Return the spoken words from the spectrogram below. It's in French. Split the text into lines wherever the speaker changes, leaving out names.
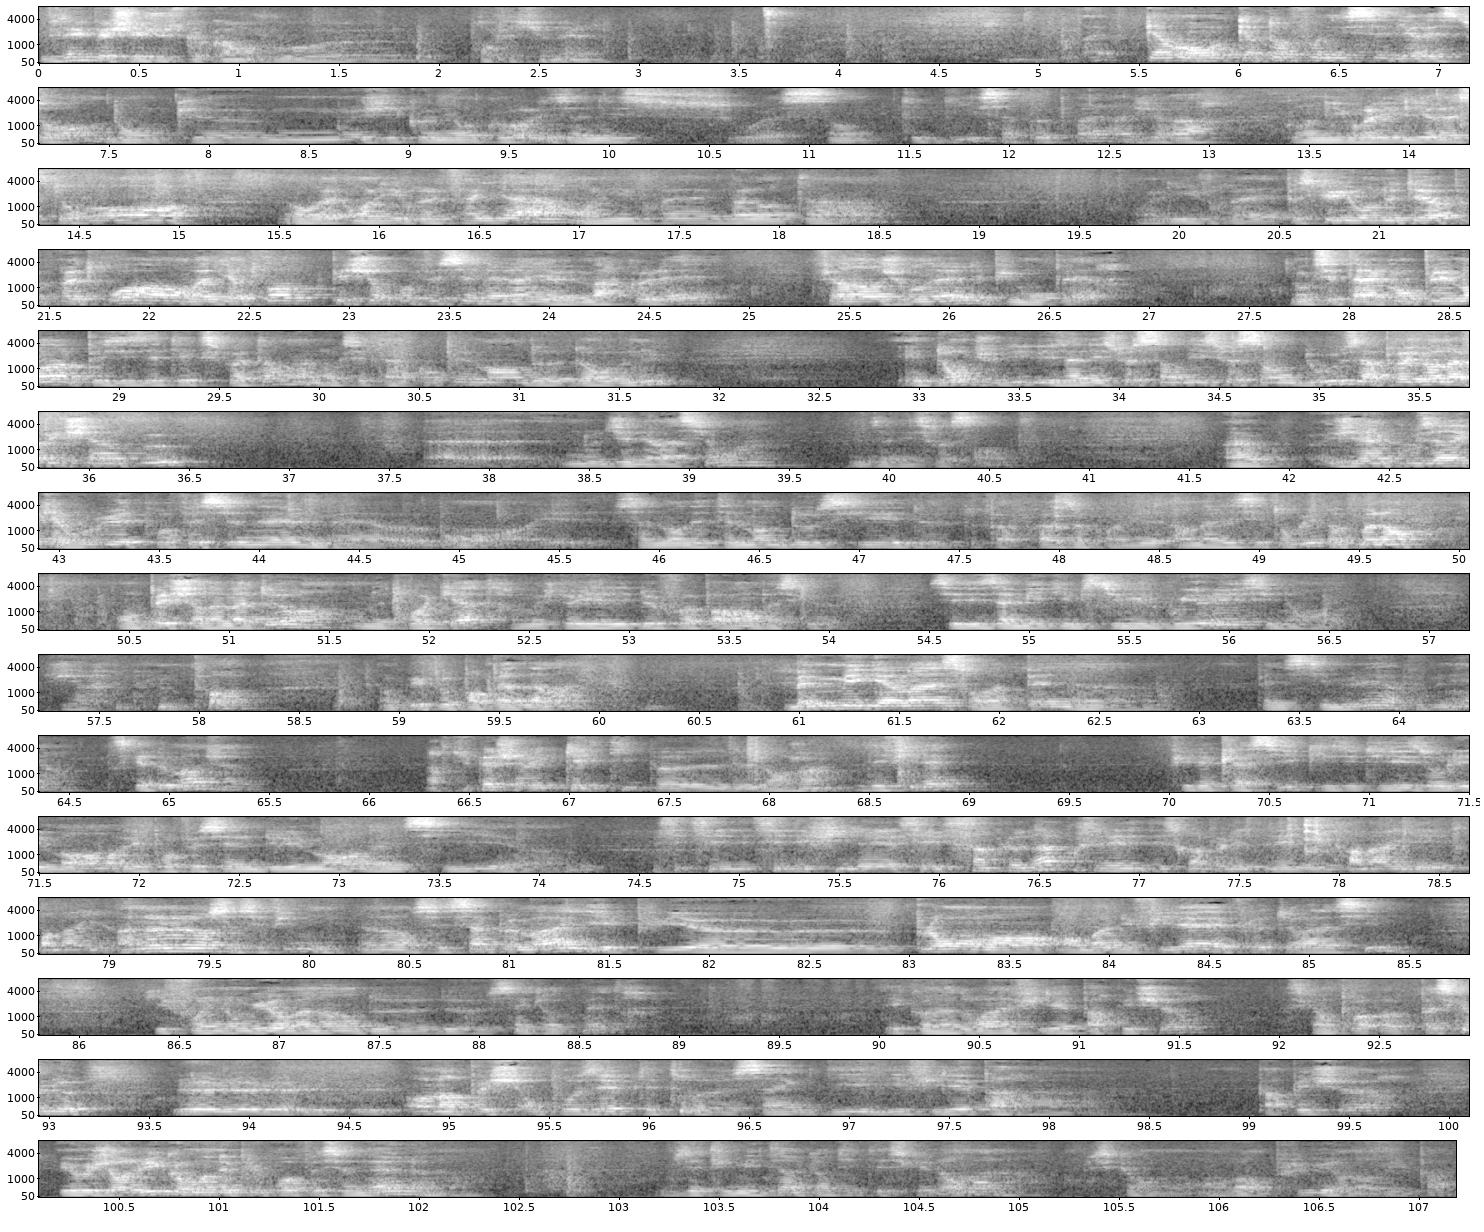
Vous avez pêché jusque quand, vous, euh, professionnels
Quand on, fournissait les restaurants, donc euh, moi j'ai connu encore les années 70 à peu près, hein, Gérard. Quand on livrait les, restaurants, on, livrait le Fayard, on livrait Valentin, on livrait. Parce qu'on était à peu près trois, on va dire trois pêcheurs professionnels. hein. Il y avait Marc Collet, Fernand Journel et puis mon père. Donc c'était un complément, ils étaient exploitants, hein, donc c'était un complément de, revenus. Et donc je dis des années 70-72. Après nous on a pêché un peu, euh, notre génération, hein, les années 60. Un- J'ai un cousin qui a voulu être professionnel, mais euh, bon, ça demandait tellement de dossiers, de, de donc on a laissé tomber. Donc maintenant, on pêche en amateur, hein, on est 3-4. Moi je dois y aller deux fois par an parce que c'est des amis qui me stimulent pour y aller, sinon j'irai même pas. Donc il ne faut pas perdre la main. Même mes gamins sont à peine, euh, à peine stimulés à venir. Ce qui est dommage, hein.
Alors tu pêches avec quel type euh, de- d'engin?
Des filets. Filets classiques qu'ils utilisent au Léman, les professionnels du Léman, d'Annecy. euh.
C'est des filets, c'est simple nappe ou c'est des, des- ce qu'on appelle les, les, les tramailles, des trois mailles?
Ah non, non, non, ça c'est fini. Non, non, c'est simple maille et puis euh, plomb en, en bas du filet et flotteur à la cime, qui font une longueur maintenant de, de 50 mètres et qu'on a droit à un filet par pêcheur. Parce, qu'en- euh, parce que le, le- le- on, en pêche- on posait peut-être 5, 10, 10 filets par, euh, par pêcheur. Et aujourd'hui, comme on est plus professionnel, euh, vous êtes limité en quantité, ce qui est normal, hein, puisqu'on ne vend plus et on n'en vit pas.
